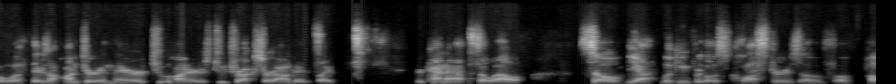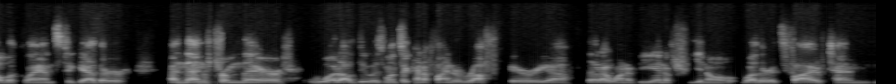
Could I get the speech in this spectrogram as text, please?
oh, if there's a hunter in there, two hunters, two trucks around it, it's like you're kind of SOL. So yeah, looking for those clusters of, of public lands together and then from there what i'll do is once i kind of find a rough area that i want to be in if you know whether it's 5 10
